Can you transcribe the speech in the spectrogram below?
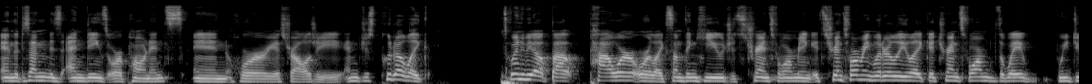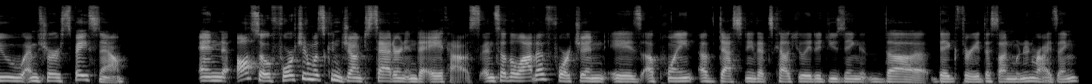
and the descendant is endings or opponents in horary astrology. And just Pluto like It's going to be about power or like something huge. It's transforming. It's transforming literally like it transformed the way we do, I'm sure, space now. And also, Fortune was conjunct Saturn in the eighth house. And so the lot of Fortune is a point of destiny that's calculated using the big three, the sun, moon, and rising.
